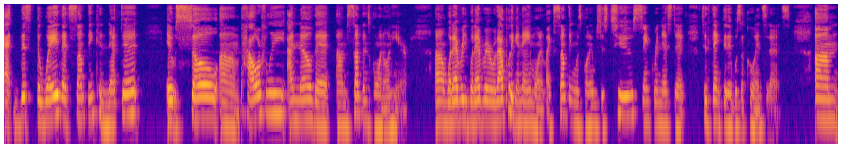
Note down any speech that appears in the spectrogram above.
I, this, the way that something connected it was so um, powerfully. I know that um, something's going on here. Um, whatever, whatever, without putting a name on it, like something was going. It was just too synchronistic to think that it was a coincidence. Um,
